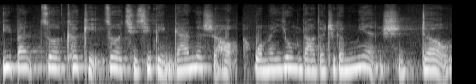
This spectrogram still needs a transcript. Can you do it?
一般做 cookie 做曲奇饼干的时候，我们用到的这个面是 dough。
